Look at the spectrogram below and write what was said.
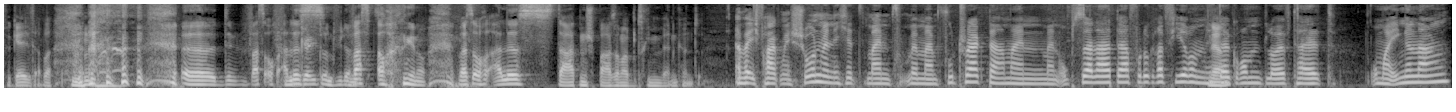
für Geld, aber äh, d- was auch alles, Geld und wieder was auch, genau, was auch alles datensparsamer betrieben werden könnte. Aber ich frage mich schon, wenn ich jetzt mein, mit meinem Foodtruck da meinen mein Obstsalat da fotografiere und im Ja. Hintergrund läuft halt Oma Inge lang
